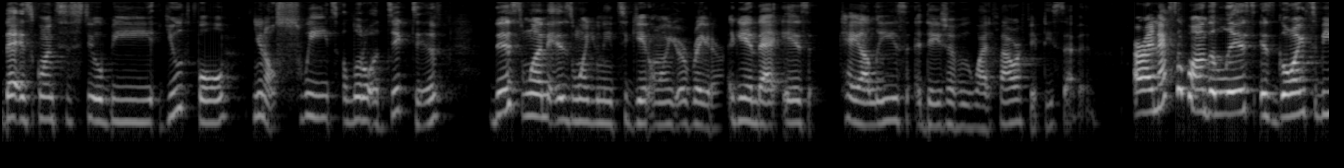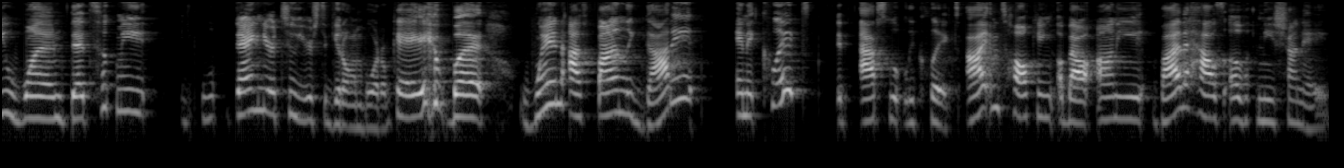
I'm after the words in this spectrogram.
that is going to still be youthful, you know, sweet, a little addictive, this one is one you need to get on your radar. Again, that is Kayali's Deja Vu White Flower 57. All right, next up on the list is going to be one that took me dang near two years to get on board, okay? But when I finally got it and it clicked, it absolutely clicked. I am talking about Ani by the House of Nishane.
